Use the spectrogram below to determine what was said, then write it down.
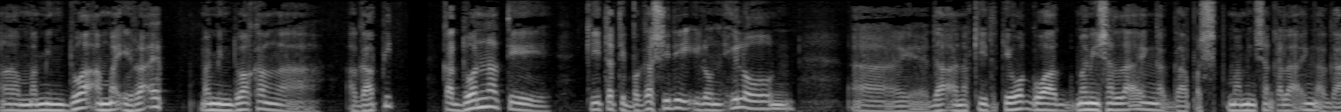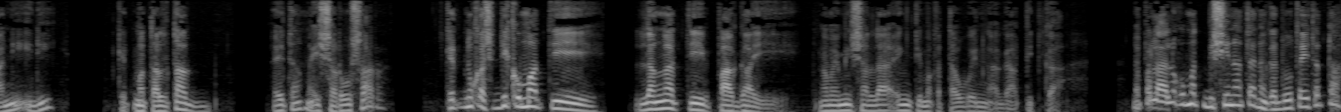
uh, mamindwa ang mairaep, mamindwa kang uh, agapit. Kaduan na ti kita ti bagas idi ilon-ilon, uh, daan na kita ti wagwag, maminsan laeng agapas, maminsan kalaeng agani idi, kit mataltag, ita, may isarusar. Kit nukas di kumati langat ti pagay, nga maminsan laeng ti makatawin nga agapit ka Napalalo ko matbisin nata, nagadutay tata.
